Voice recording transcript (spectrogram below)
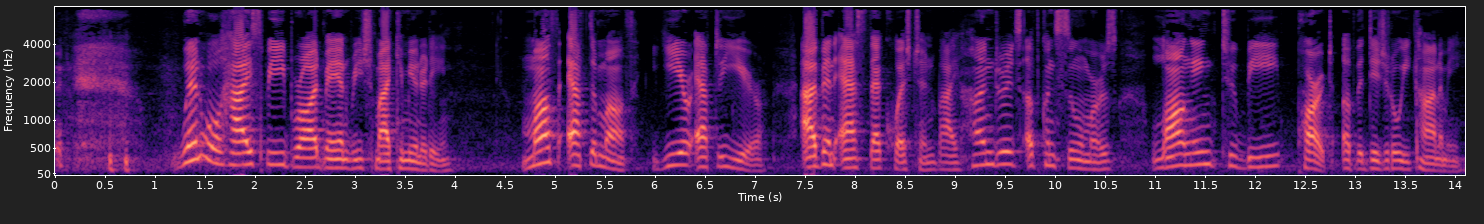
when will high speed broadband reach my community? Month after month, year after year, I've been asked that question by hundreds of consumers longing to be part of the digital economy.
